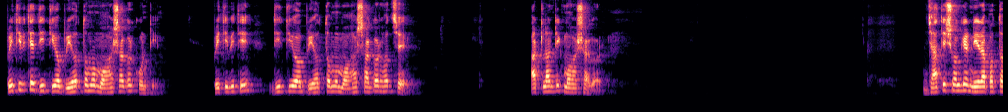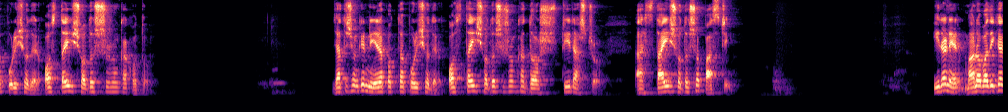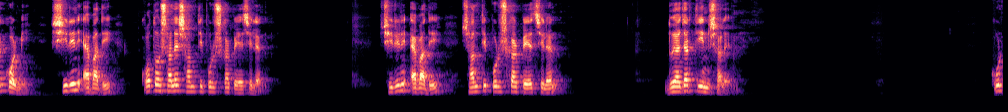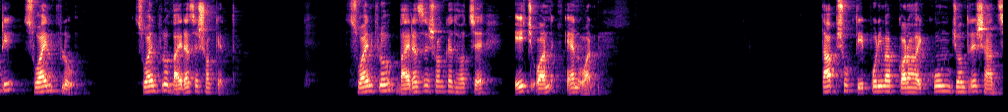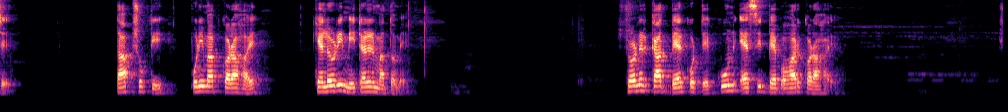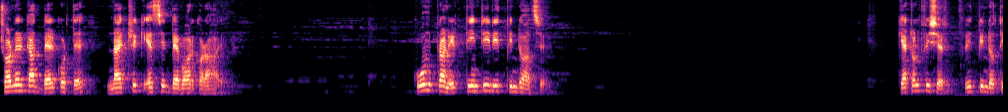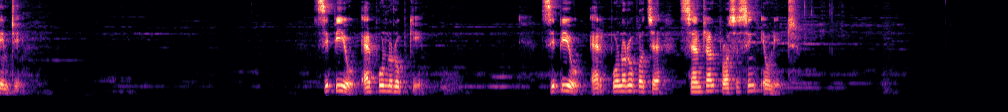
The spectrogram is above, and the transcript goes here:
পৃথিবীতে দ্বিতীয় বৃহত্তম মহাসাগর কোনটি? পৃথিবীতে দ্বিতীয় বৃহত্তম মহাসাগর হচ্ছে আটলান্টিক মহাসাগর। জাতিসংঘের নিরাপত্তা পরিষদের অস্থায়ী সদস্য সংখ্যা কত? জাতিসংঘের নিরাপত্তা পরিষদের অস্থায়ী সদস্য সংখ্যা দশটি রাষ্ট্র আর স্থায়ী সদস্য পাঁচটি। ইরানের মানবাধিকার কর্মী শিরিন এবাদি কত সালে শান্তি পুরস্কার পেয়েছিলেন? শিরিন এবাদি শান্তি পুরস্কার পেয়েছিলেন দু হাজার তিন সালে। কোনটি? Swine flu. সোয়াইন ফ্লু ভাইরাসের সংকেত। সোয়াইন ফ্লু ভাইরাসের সংকেত হচ্ছে এইচ ওয়ান এন ওয়ান তাপ শক্তি পরিমাপ করা হয় কোন যন্ত্রের সাহায্যে? তাপ শক্তি পরিমাপ করা হয় ক্যালোরি মিটারের মাধ্যমে। স্বর্ণের কাত বের করতে কোন অ্যাসিড ব্যবহার করা হয়? স্বর্ণের কাত বের করতে নাইট্রিক অ্যাসিড ব্যবহার করা হয়। কোন প্রাণীর তিনটি হৃৎপিণ্ড আছে? ক্যাটল ফিশের হৃৎপিণ্ড তিনটি। সিপিইউ এর পূর্ণরূপ কি? সিপিইউ এর পূর্ণরূপ হচ্ছে সেন্ট্রাল প্রসেসিং ইউনিট।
